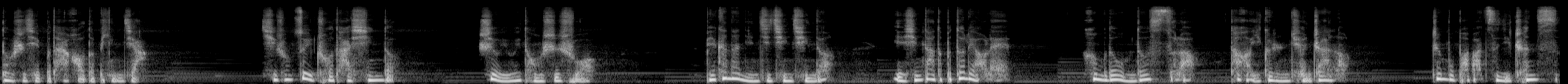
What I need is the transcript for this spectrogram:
都是些不太好的评价。其中最戳他心的，是有一位同事说：“别看他年纪轻轻的，野心大的不得了嘞，恨不得我们都死了，他好一个人全占了，真不怕把自己撑死。”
